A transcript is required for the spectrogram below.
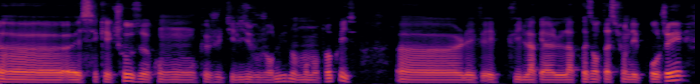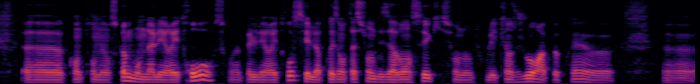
Euh, et c'est quelque chose que j'utilise aujourd'hui dans mon entreprise. Euh, et puis la, la, présentation des projets, euh, quand on est en Scrum, on a les rétros. Ce qu'on appelle les rétros, c'est la présentation des avancées qui sont dans tous les 15 jours à peu près euh, euh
